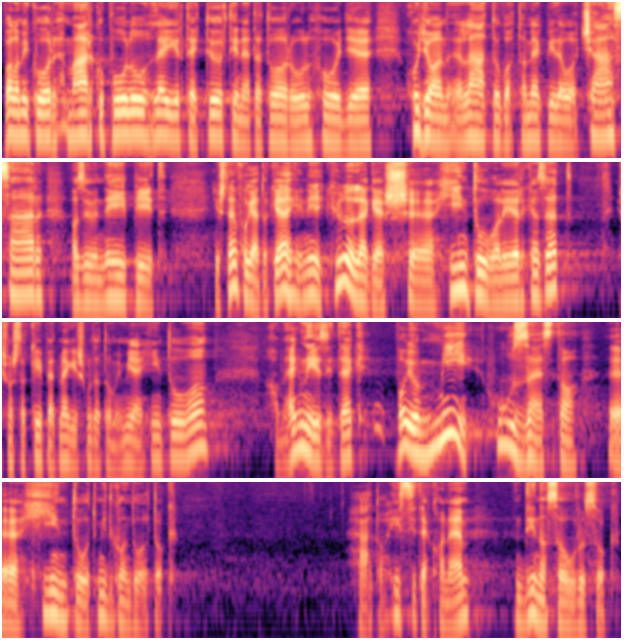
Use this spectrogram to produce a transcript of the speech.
Valamikor Márko Póló leírt egy történetet arról, hogy eh, hogyan látogatta meg például a császár az ő népét. És nem fogjátok elhinni, egy különleges hintóval érkezett, és most a képet meg is mutatom, hogy milyen hintóval. Ha megnézitek, vajon mi húzza ezt a hintót, mit gondoltok? Hát, ha hiszitek, ha nem, dinoszauruszok.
